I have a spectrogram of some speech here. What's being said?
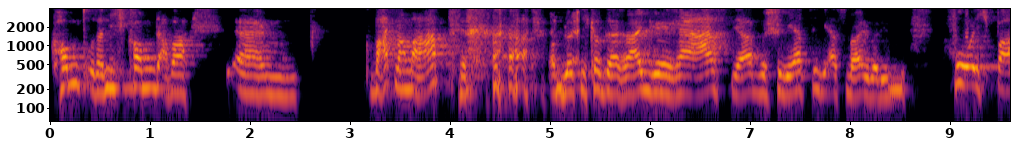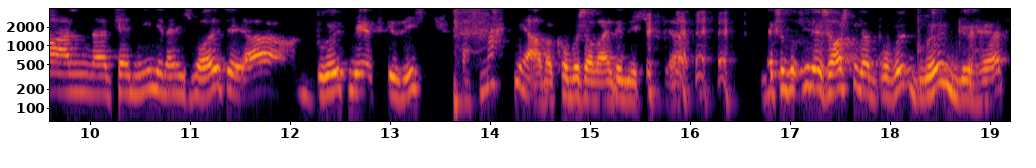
kommt oder nicht kommt, aber ähm, warten wir mal ab. und plötzlich kommt er reingerast, ja, beschwert sich erstmal über diesen furchtbaren äh, Termin, den er nicht wollte, ja, und brüllt mir ins Gesicht. Das macht mir aber komischerweise nichts, ja. Ich habe schon so viele Schauspieler brüllen gehört.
